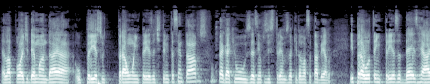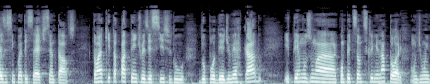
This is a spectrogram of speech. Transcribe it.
ela pode demandar o preço para uma empresa de 30 centavos, vou pegar aqui os exemplos extremos aqui da nossa tabela, e para outra empresa R$ 10,57. Então aqui está patente o exercício do, do poder de mercado e temos uma competição discriminatória, onde um,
